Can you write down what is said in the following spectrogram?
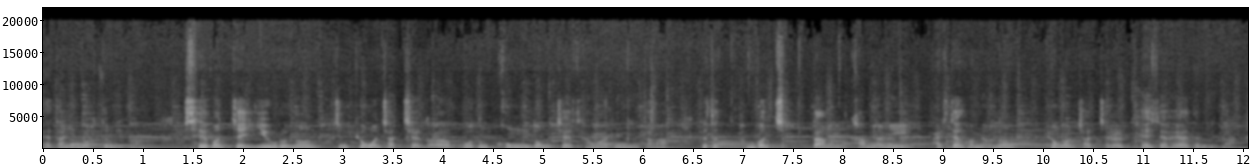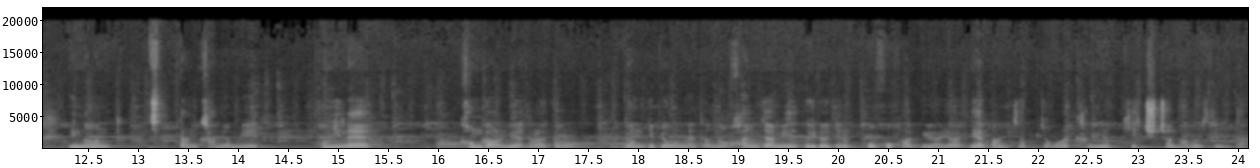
대단히 높습니다. 세 번째 이유로는 지금 병원 자체가 모든 공동체 생활입니다. 그래서 한 번 집단 감염이 발생하면은 병원 자체를 폐쇄해야 됩니다. 이는 집단 감염 및 본인의 건강을 위해서라도 명기병원에서는 환자 및 의료진을 보호하기 위하여 예방접종을 강력히 추천하고 있습니다.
